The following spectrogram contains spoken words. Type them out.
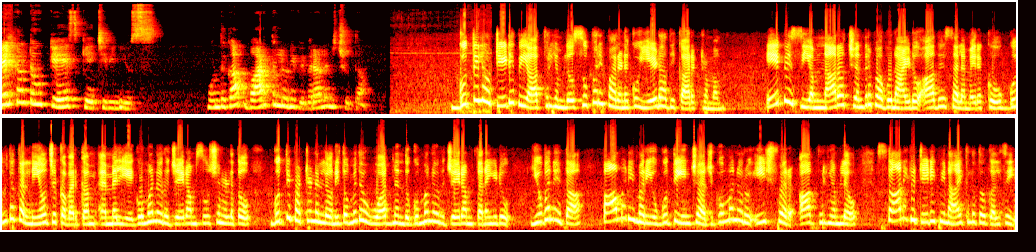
Welcome to KSK TV news. ముందుగా వార్తల్లోని వివరాలను చూద్దాం. గుత్తిలో టీడీపీ ఆధ్వర్యంలో సుపరిపాలనకు ఏడాది కార్యక్రమం. ఏపీ సీఎం నారా చంద్రబాబు నాయుడు ఆదేశాల మేరకు గుంతకల్ నియోజకవర్గం ఎమ్మెల్యే గుమ్మనూరు జయరాం సూచనలతో గుత్తి పట్టణంలోని తొమ్మిదవ వార్డు నందు గుమ్మనూరు జయరాం తనయుడు యువనేత పామడి మరియు గుత్తి ఇన్ఛార్జ్ గుమ్మనూరు ఈశ్వర్ ఆధ్వర్యంలో స్థానిక టీడీపీ నాయకులతో కలిసి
